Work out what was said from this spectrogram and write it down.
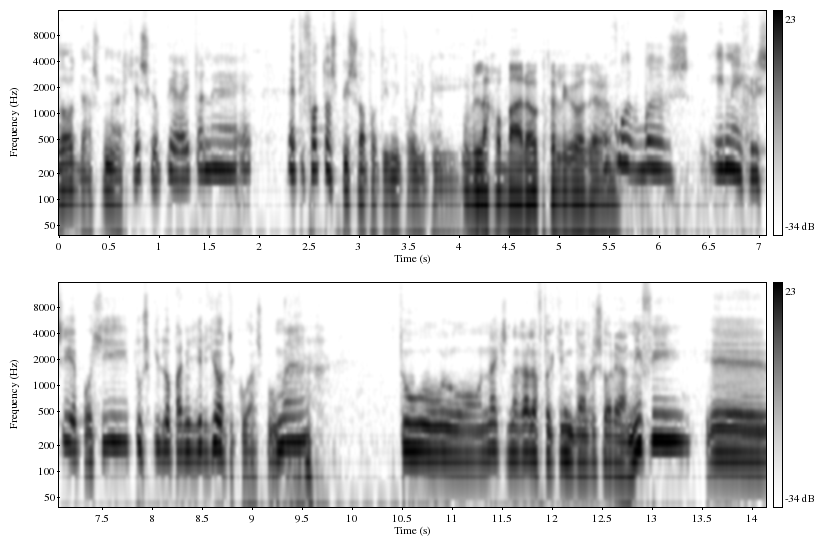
80 ας πούμε αρχές η οποία ήταν ε, έτη φωτός πίσω από την υπόλοιπη. Βλαχομπαρόκ το λιγότερο. εγώ, ε, σ- είναι η χρυσή εποχή του σκυλοπανηγυριώτικου ας πούμε. Του να έχεις μεγάλο αυτοκίνητο να βρεις ωραία νύφη ε,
